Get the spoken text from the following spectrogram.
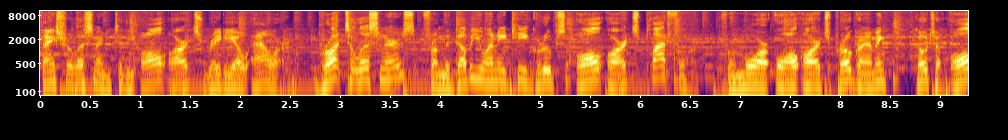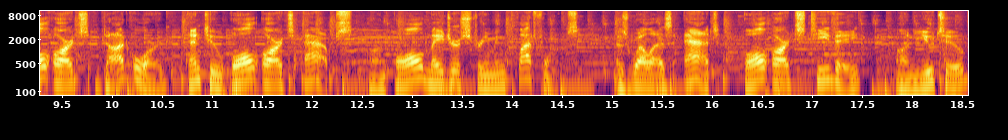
Thanks for listening to the All Arts Radio Hour, brought to listeners from the WNET Group's All Arts platform. For more All Arts programming, go to allarts.org and to All Arts apps on all major streaming platforms, as well as at All Arts TV on YouTube,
